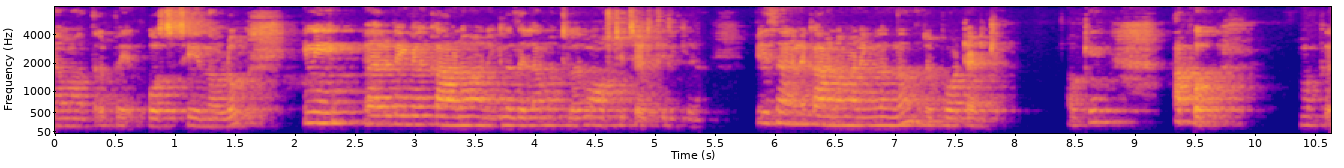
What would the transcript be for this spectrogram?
ഞാൻ മാത്രമേ പോസ്റ്റ് ചെയ്യുന്നുള്ളൂ. ഇനി ആരുടെയെങ്കിലും കാണുവാണെങ്കിൽ അതെല്ലാം മറ്റുള്ളവർ മോഷ്ടിച്ചെടുത്തിരിക്കുകയാണ്. പ്ലീസ് അങ്ങനെ കാണുവാണെങ്കിൽ ഒന്ന് റിപ്പോർട്ട് അടിക്കും. ഓക്കെ അപ്പോൾ നമുക്ക്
